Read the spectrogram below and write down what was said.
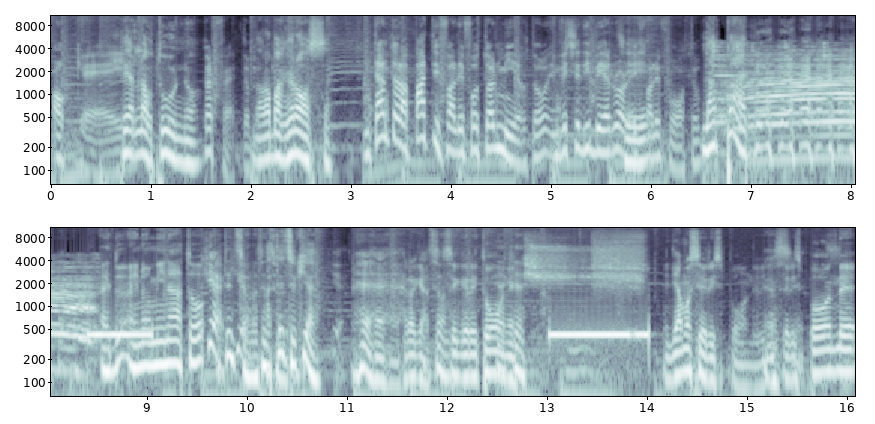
Ok. per l'autunno. Perfetto. Una roba grossa. Intanto la Patti fa le foto al Mirto, invece di berlo Sì. lei fa le foto. La Pat. Hai, do- hai nominato. Chi è? Attenzione, Chi è? attenzione. Attenzione, chi è? Eh, ragazzi, Attenzione. segretone. Chi è? Shh. Vediamo se risponde. Vediamo Eh, se sì. risponde.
